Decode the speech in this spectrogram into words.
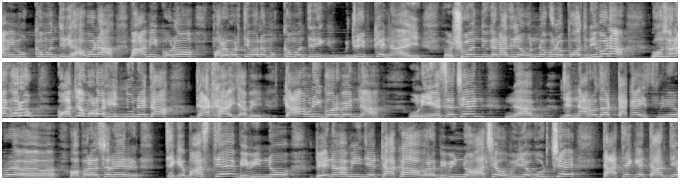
আমি মুখ্যমন্ত্রী হব না, বা আমি কোনো পরবর্তীকালে মুখ্যমন্ত্রী দিলীপকে না শুভেন্দুকে না দিলে অন্য কোনো পদ নিব না। ঘোষণা করুক, কত বড় হিন্দু নেতা দেখাই যাবে, তা উনি করবেন না। উনি এসেছেন যে নারদার টাকা স্পিন অপারেশনের থেকে বাঁচতে বিভিন্ন বেনামি যে টাকা আবার বিভিন্ন আছে, অভিযোগ উঠছে, তা থেকে তার যে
